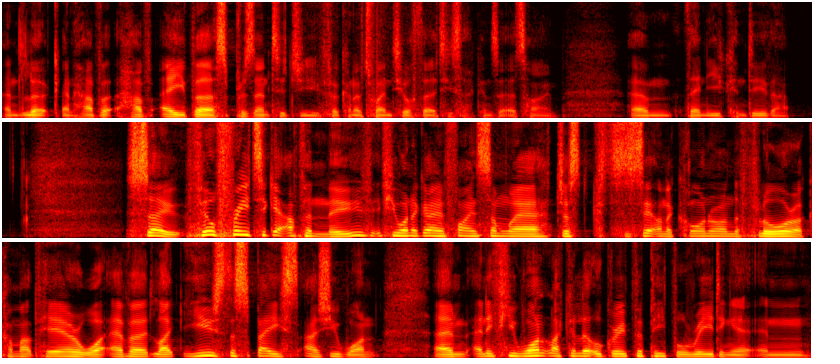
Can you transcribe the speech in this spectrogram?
and look and have a, have a verse presented to you for kind of 20 or 30 seconds at a time, um, then you can do that. So feel free to get up and move. If you want to go and find somewhere just to sit on a corner on the floor or come up here or whatever, like use the space as you want. Um, and if you want like a little group of people reading it in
